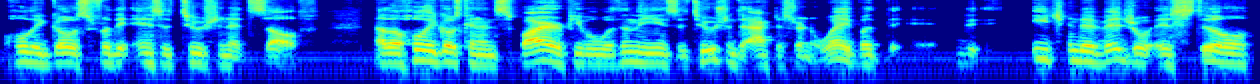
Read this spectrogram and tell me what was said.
Holy Ghost for the institution itself. Now, the Holy Ghost can inspire people within the institution to act a certain way, but the, the, each individual is still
